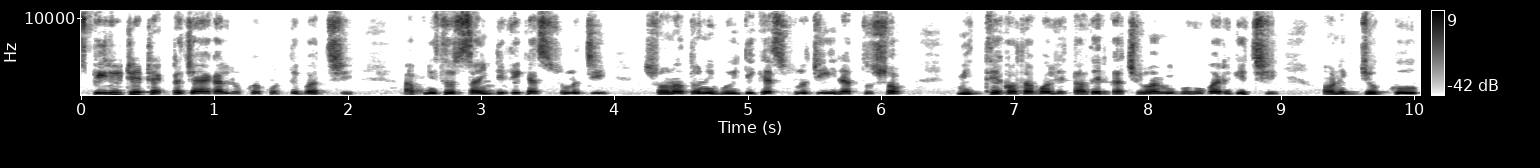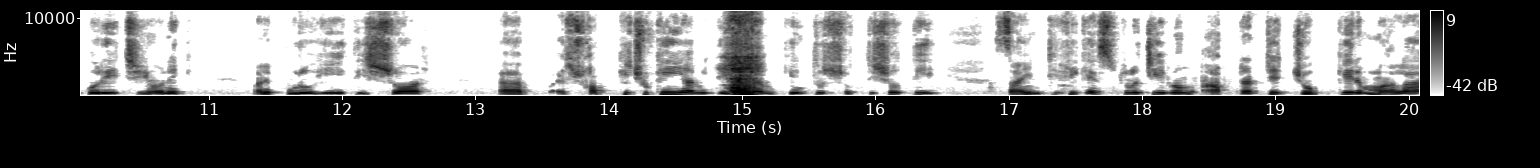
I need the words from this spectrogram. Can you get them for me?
স্পিরিটেড একটা জায়গা লক্ষ্য করতে পারছি। আপনি তো সাইন্টিফিক অ্যাস্ট্রোলজি সনাতনী বৈদিক অ্যাস্ট্রোলজি এরা তো সব মিথ্যে কথা বলে, তাদের কাছেও আমি বহুবার গেছি, অনেক যজ্ঞও করেছি, অনেক মানে পুরোহিত, ঈশ্বর সব কিছুকেই আমি দেখলাম, কিন্তু সত্যি সত্যি সাইন্টিফিক অ্যাস্ট্রোলজি এবং আপনার যে যজ্ঞের মালা,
